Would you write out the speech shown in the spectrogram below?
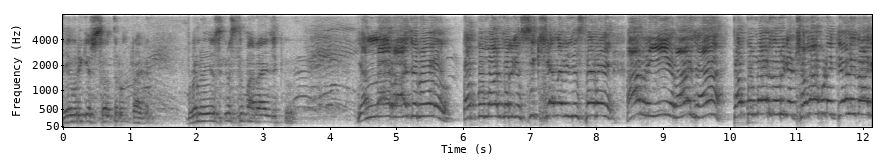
ದೇವರಿಗೆ ಸ್ತೋತ್ರ ಉಂಟಾಗಲಿ. ಬೋಲೋ ಕ್ರಿಸ್ತ ಮಹಾರಾಜಕ್ಕೂ. ಎಲ್ಲ ರಾಜರು ತಪ್ಪು ಮಾಡಿದವರಿಗೆ ಶಿಕ್ಷೆಯನ್ನು ವಿಧಿಸ್ತಾರೆ. ಆದ್ರೆ ಈ ರಾಜ ತಪ್ಪು ಮಾಡಿದವರಿಗೆ ಕ್ಷಮಾಪಣೆ ಕೇಳಿದಾಗ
